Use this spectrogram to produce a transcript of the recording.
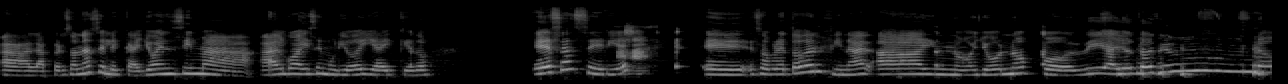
a la persona se le cayó encima algo, ahí se murió y ahí quedó. Esa serie. Eh, sobre todo el final, ay no, yo no podía, yo estaba así, "Uh, no,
